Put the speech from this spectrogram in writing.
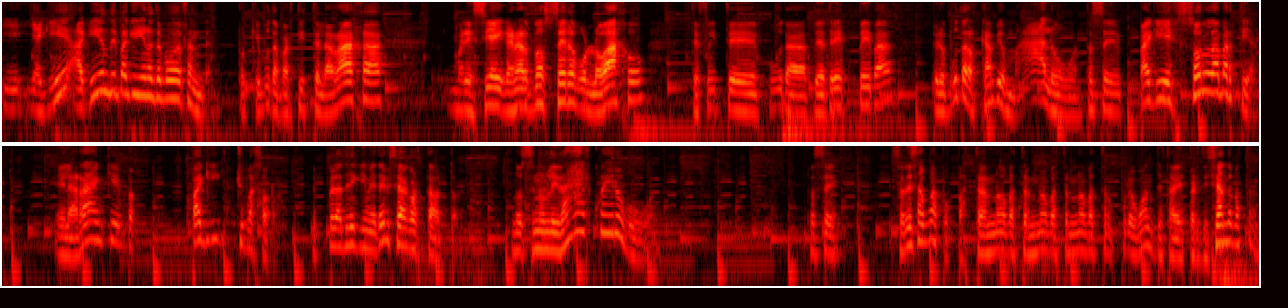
Y, aquí, aquí es donde Paqui yo no te puedo defender. Porque puta, partiste la raja, merecíais ganar 2-0 por lo bajo, te fuiste puta de 3 pepas, pero puta los cambios malos, weón. Entonces, Paqui es solo la partida. El arranque, pa- Paqui chupa zorra. Después la tiene que meter y se va cortado el toque. No se nos le da el cuero, pues, weón. Entonces, son esas weas, pues, Pastrán no, Pastrán no, Pastrán no, Pastrán, puro weón, te está desperdiciando Pastrán.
